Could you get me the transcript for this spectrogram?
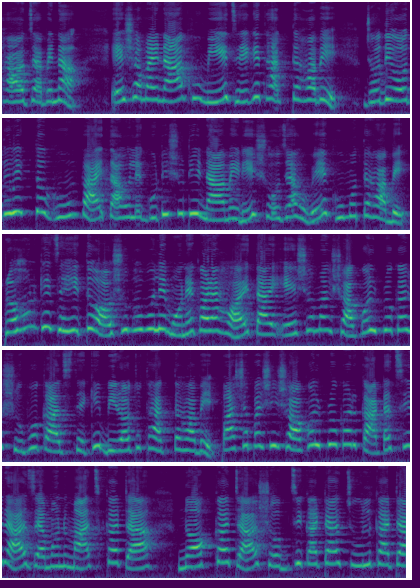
খাওয়া যাবে না। এ সময় না ঘুমিয়ে জেগে থাকতে হবে। যদি অতিরিক্ত ঘুম পায়, তাহলে গুটিসুটি না মেরে সোজা হয়ে ঘুমোতে হবে। গ্রহণকে যেহেতু অশুভ বলে মনে করা হয়, তাই এ সময় সকল প্রকার শুভ কাজ থেকে বিরত থাকতে হবে। পাশাপাশি সকল প্রকার কাটাছেঁড়া যেমন মাছ কাটা, নখ কাটা, সবজি কাটা, চুল কাটা,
